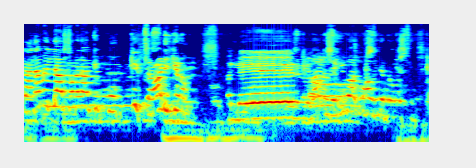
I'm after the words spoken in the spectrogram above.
കനമില്ലാത്തവനാക്കി പൊക്കി ചാടിക്കണം. ദൈവാത്മാവിന്റെ പ്രവൃത്തി.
